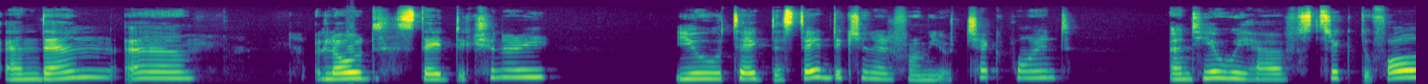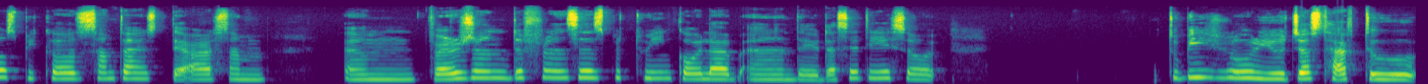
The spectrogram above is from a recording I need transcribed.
And then um, load state dictionary. You take the state dictionary from your checkpoint. And here we have strict to false because sometimes there are some um, version differences between Colab and the Udacity so to be sure you just have to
